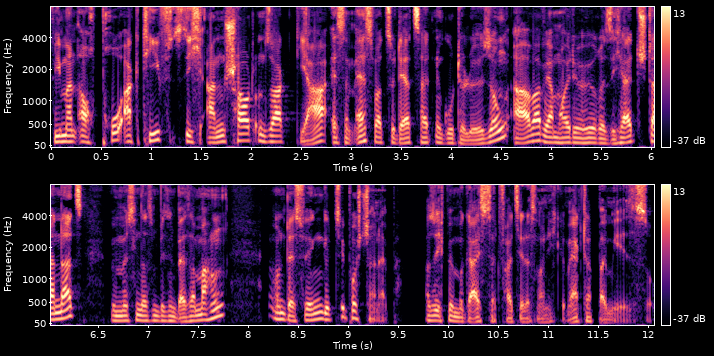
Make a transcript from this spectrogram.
wie man auch proaktiv sich anschaut und sagt, ja, SMS war zu der Zeit eine gute Lösung, aber wir haben heute höhere Sicherheitsstandards, wir müssen das ein bisschen besser machen und deswegen gibt's die Push-App. Also ich bin begeistert, falls ihr das noch nicht gemerkt habt, bei mir ist es so.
